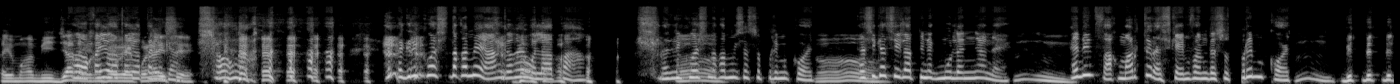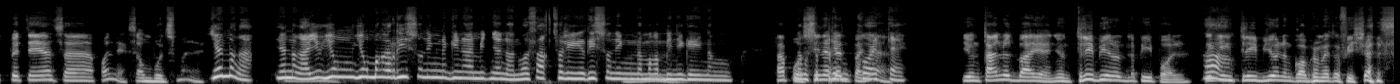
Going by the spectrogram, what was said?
kayo mga media, Oo, kayo, kayo, talaga. eh. Oo nga. Nag-request na kami, ah. hanggang ngayon wala pa. ah. Nag-request Oo. na kami sa Supreme Court. Oo. Kasi kasi sila pinagmulan yan eh. Mm. And in fact, Martires came from the Supreme Court. Mm. Bit bit bit bit na yan sa kuwan eh, sa ombudsman eh. Yan na nga. Yan na nga. Y- Mm. yung, yung mga reasoning na ginamit niya noon was actually reasoning na mga Mm. binigay ng, ng Tapos sinagad Supreme pa Court niya eh. Yung Tanod Bayan, yung Tribune of the People, Ah. naging Tribune ng government officials.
